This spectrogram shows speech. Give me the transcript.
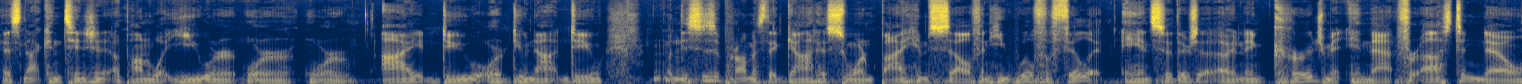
It's not contingent upon what you or or or I do or do not do. Mm-hmm. This is a promise that God has sworn by Himself, and He will fulfill it. And so there's a, an encouragement in that for us to know,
